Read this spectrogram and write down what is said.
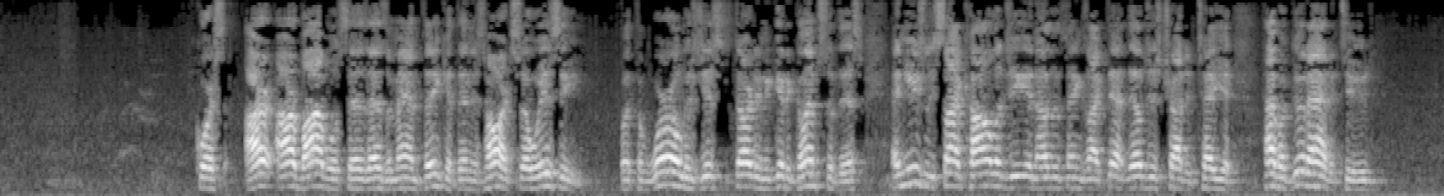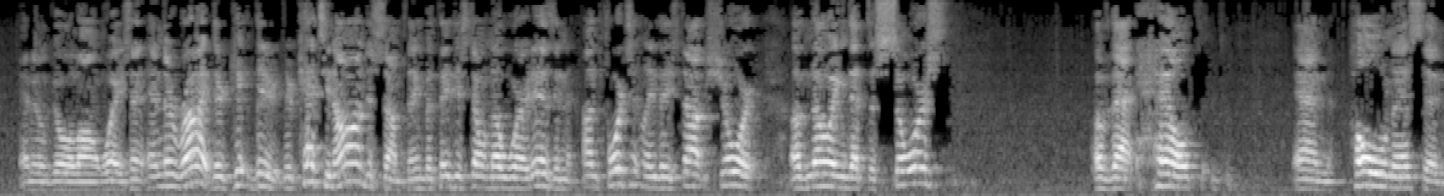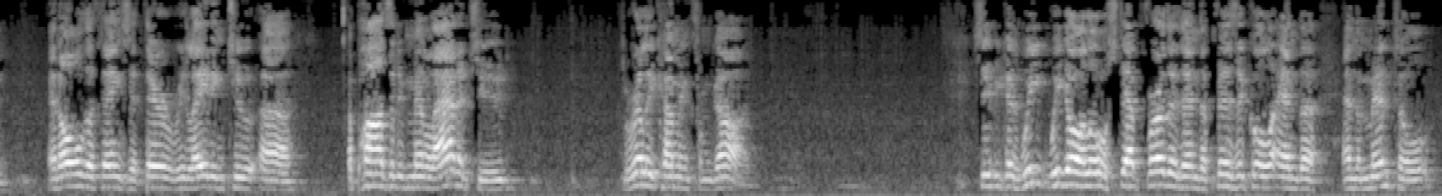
Of course, our, our Bible says, as a man thinketh in his heart, so is he. But the world is just starting to get a glimpse of this. And usually, psychology and other things like that, they'll just try to tell you, have a good attitude, and it'll go a long ways. And, and they're right. They're, they're, they're catching on to something, but they just don't know where it is. And unfortunately, they stop short of knowing that the source of that health and wholeness and, and all the things that they're relating to uh, a positive mental attitude really coming from God. See, because we, we go a little step further than the physical and the and the mental,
